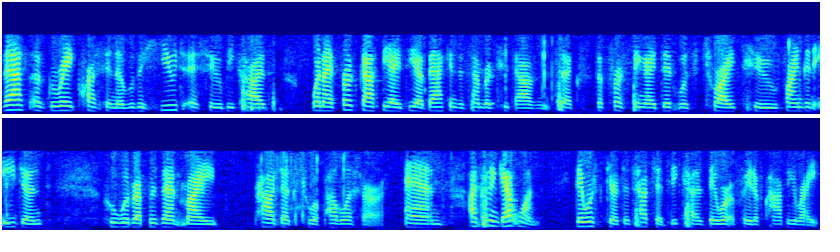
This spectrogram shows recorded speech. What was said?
That's a great question. It was a huge issue because when I first got the idea back in December 2006, the first thing I did was try to find an agent who would represent my project to a publisher, and I couldn't get one. They were scared to touch it because they were afraid of copyright.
